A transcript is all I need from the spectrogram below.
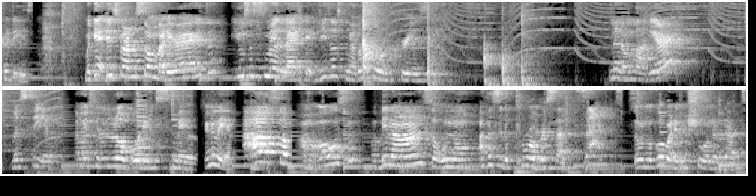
For this. But get this from somebody, right? Used to smell like that. Jesus, me, I don't sound crazy. Me no mad, yeah? Me see him. I mean, to love how them smell. Anyway, I also, I'm a house, I belong, so you know, I have to see the progress of that. So when I go over there, I show you that.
